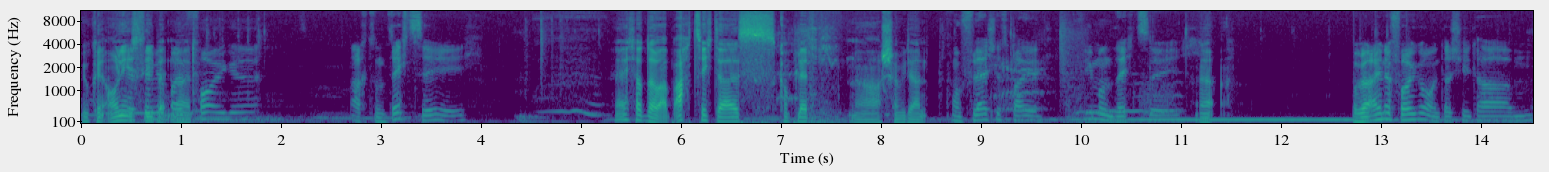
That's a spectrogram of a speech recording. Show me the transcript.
You can only Jetzt sleep at night. Folge 68. Ja, ich hatte ab 80, da ist komplett... Na, schon wieder... ein- Und Flash ist bei 67. Ja. Wo wir eine Folge Unterschied haben.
